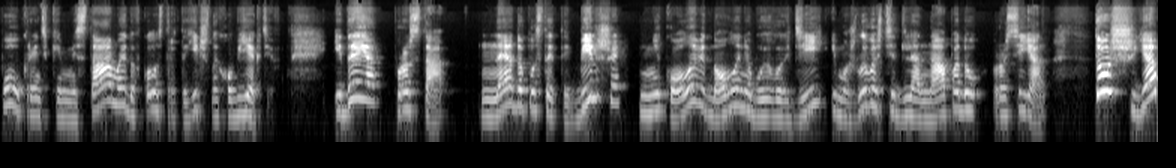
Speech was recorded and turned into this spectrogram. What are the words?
по українським містам і довкола стратегічних об'єктів. Ідея проста. Не допустити більше ніколи відновлення бойових дій і можливості для нападу росіян. Тож я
